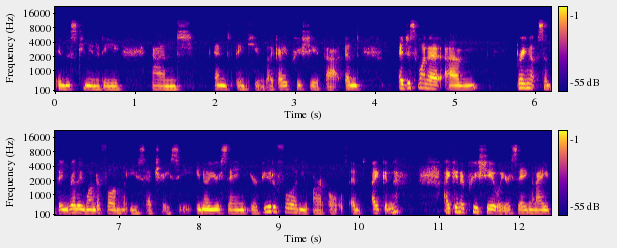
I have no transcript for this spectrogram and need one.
in this community and and thank you. Like i appreciate that. And i just want to um, bring up something really wonderful in what you said tracy. You know you're saying you're beautiful and you aren't old. And i can i can appreciate what you're saying and i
